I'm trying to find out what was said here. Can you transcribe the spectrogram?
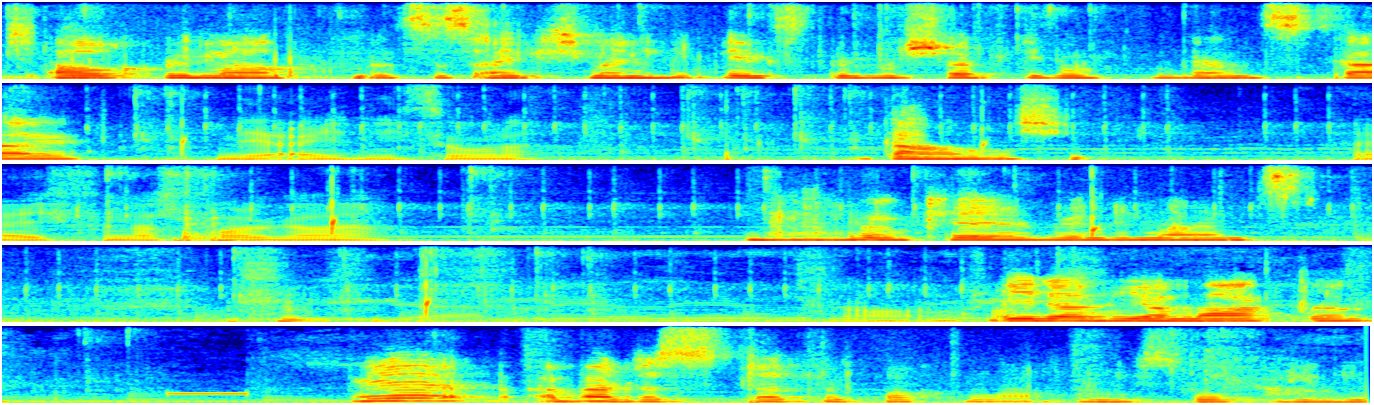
Ich auch immer. Das ist eigentlich meine Lieblingsbeschäftigung. Ganz geil. Nee, eigentlich nicht so, oder? Gar nicht. Hey, ich finde das voll geil. Okay, wenn du meinst. Ja, Jeder wie er mag, ne? Ja, aber das, dafür braucht man auch nicht so viel.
